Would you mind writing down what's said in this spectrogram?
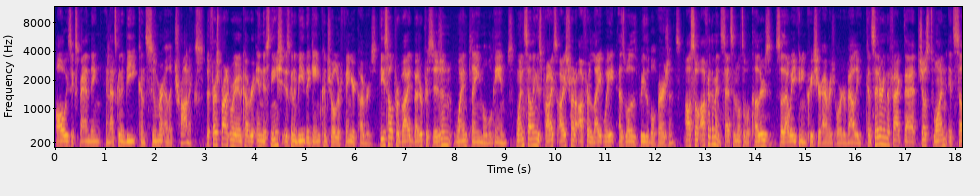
always expanding, and that's going to be consumer electronics. The first product we're going to cover in this niche is going to be the game controller finger covers. These help provide better precision when playing mobile games. When selling these products, always try to offer lightweight as well as breathable versions. Also offer them in sets in multiple colors, so that way you can increase your average order value. Considering the fact that just one itself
